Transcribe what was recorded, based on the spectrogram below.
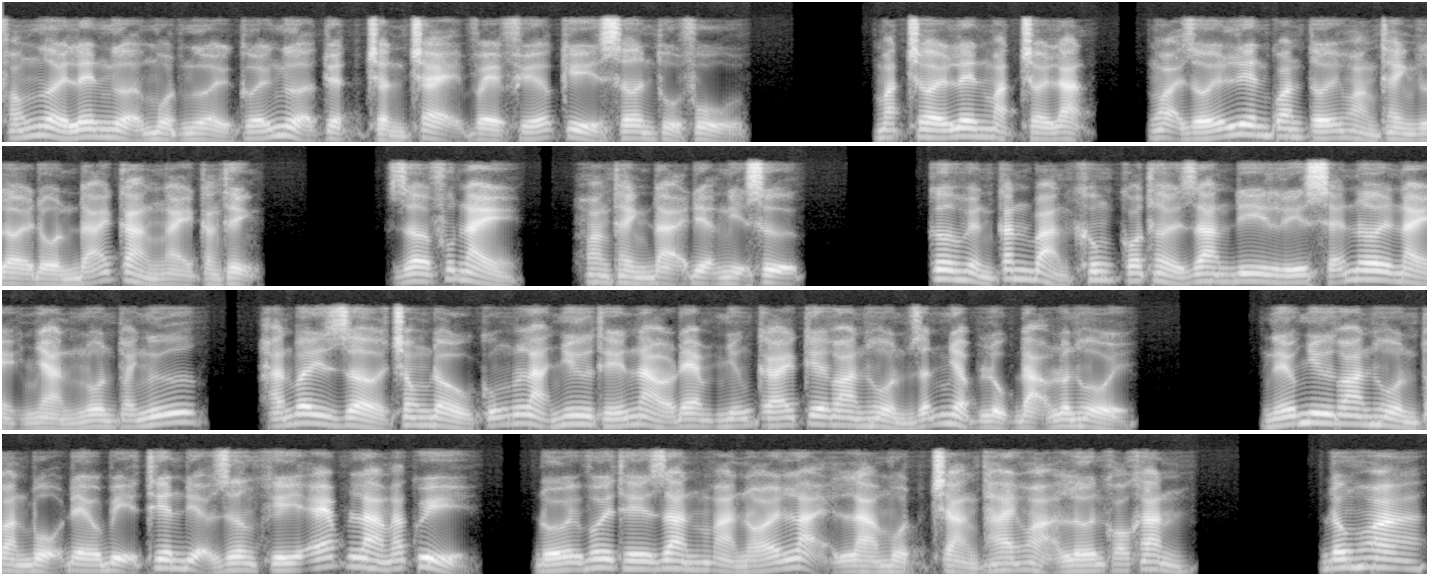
phóng người lên ngựa một người cưỡi ngựa tuyệt trần chạy về phía kỳ sơn thủ phủ. Mặt trời lên mặt trời lặn, ngoại giới liên quan tới hoàng thành lời đồn đãi càng ngày càng thịnh. Giờ phút này, hoàng thành đại điện nghị sự. Cơ huyền căn bản không có thời gian đi lý sẽ nơi này nhàn ngôn thoái ngữ, hắn bây giờ trong đầu cũng là như thế nào đem những cái kia oan hồn dẫn nhập lục đạo luân hồi. Nếu như hoan hồn toàn bộ đều bị thiên địa dương khí ép làm ác quỷ, đối với thế gian mà nói lại là một tràng thai họa lớn khó khăn. Đông Hoa,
